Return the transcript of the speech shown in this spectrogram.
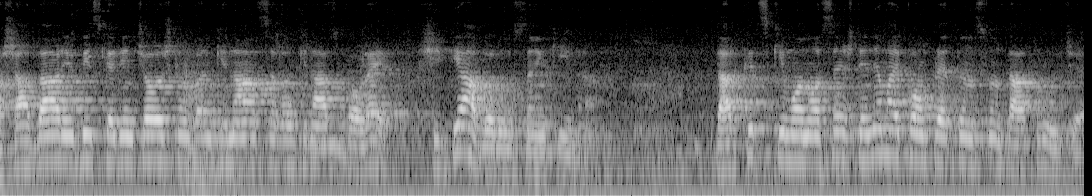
Așadar, iubiți credincioși, când vă închinați, să vă închinați corect și diavolul să închină dar cât schimonosește nemai completând Sfânta Cruce,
